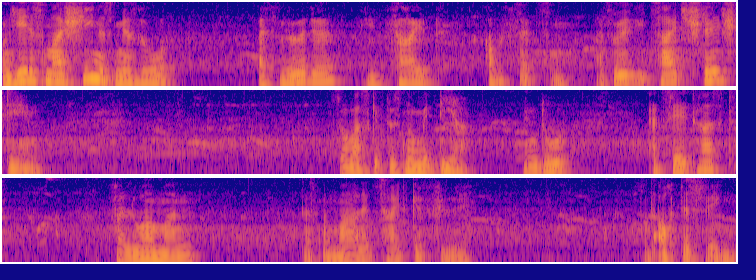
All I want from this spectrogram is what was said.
und jedes Mal schien es mir so, als würde die Zeit aussetzen, als würde die Zeit stillstehen. Sowas gibt es nur mit dir. Wenn du erzählt hast, verlor man das normale Zeitgefühl. Und auch deswegen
